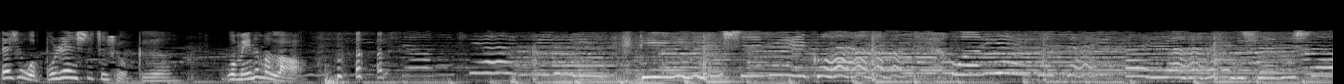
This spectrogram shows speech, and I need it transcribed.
但是我不认识这首歌，我没那么老。光，我也不再黯然神伤。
